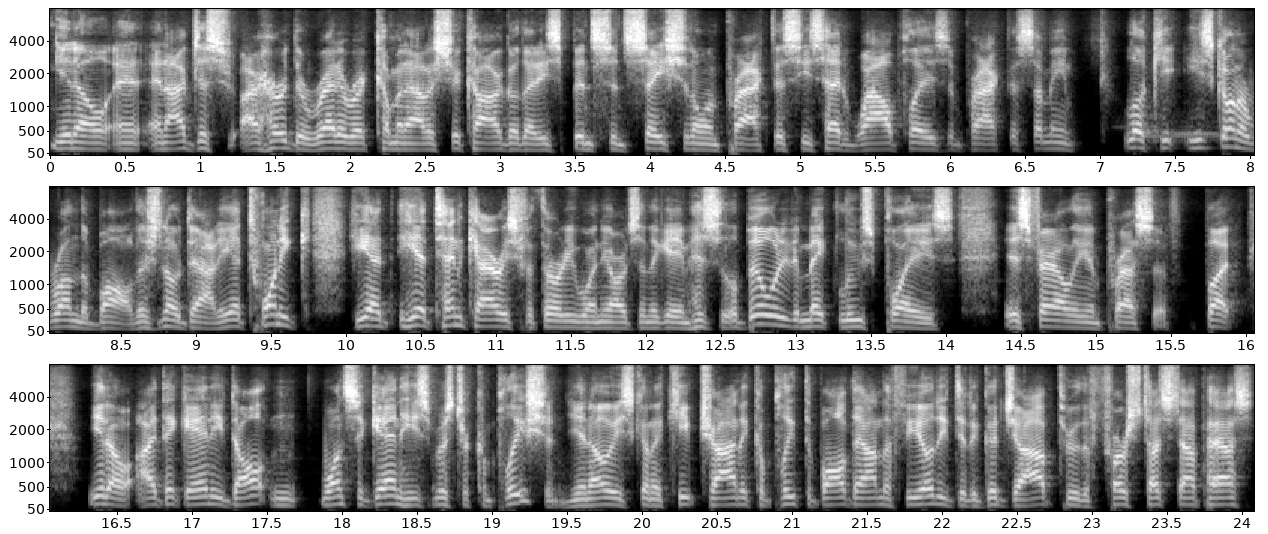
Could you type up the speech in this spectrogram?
you know, and, and I've just I heard the rhetoric coming out of Chicago that he's been sensational in practice. He's had wow plays in practice. I mean, look, he, he's going to run the ball. There's no doubt. He had 20. He had he had 10 carries for 31 yards in the game. His ability to make loose plays is fairly impressive. But you know, I think Andy Dalton once again he's Mr. Completion. You know, he's going to keep trying to complete the ball down the field. He did a good job through the first touchdown pass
